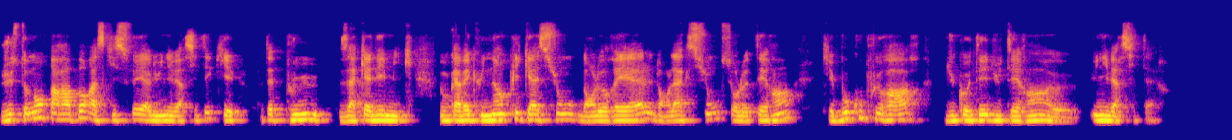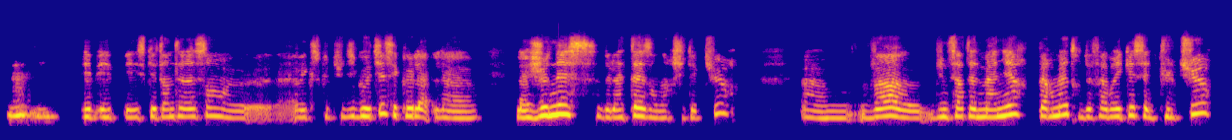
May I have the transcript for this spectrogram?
justement par rapport à ce qui se fait à l'université qui est peut-être plus académique. Donc avec une implication dans le réel, dans l'action sur le terrain qui est beaucoup plus rare du côté du terrain euh, universitaire. Mm-hmm. Et, ce qui est intéressant euh, avec ce que tu dis Gauthier, c'est que la, jeunesse de la thèse en architecture euh, va d'une certaine manière permettre de fabriquer cette culture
